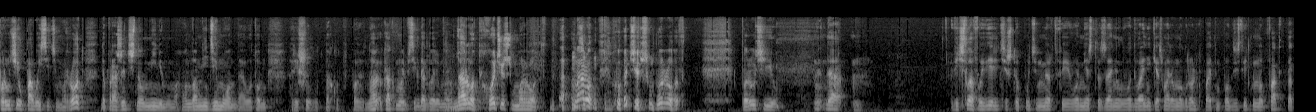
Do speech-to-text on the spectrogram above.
поручил повысить МРОД до прожиточного минимума. Он вам не Димон, да, вот он решил вот так вот, как мы всегда говорим, народ, хочешь МРОД? Народ, хочешь МРОД? Поручил. Да. Вячеслав, вы верите, что Путин мертв и его место занял его двойник? Я смотрел много роликов по этому поводу, действительно много фактов. Так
